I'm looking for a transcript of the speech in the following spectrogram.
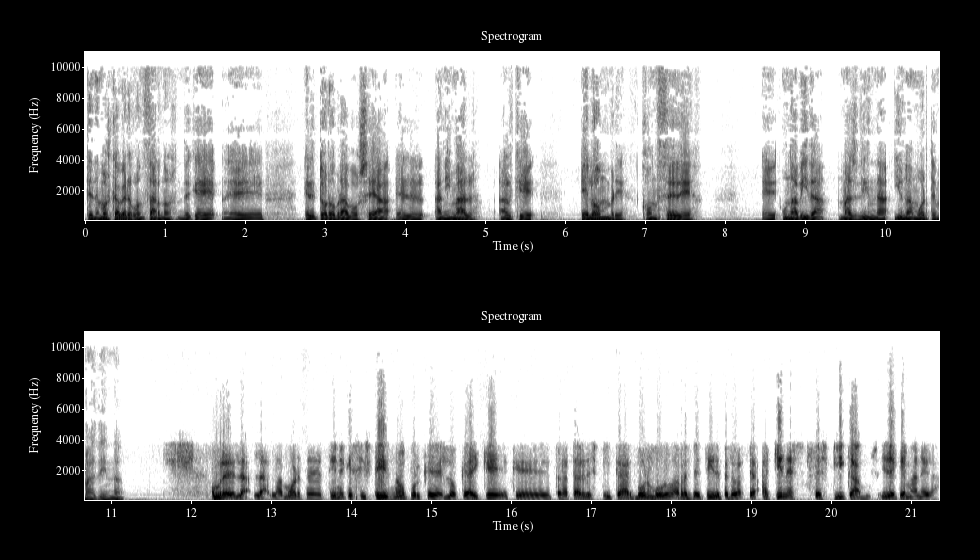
¿Tenemos que avergonzarnos de que eh, el toro bravo sea el animal al que el hombre concede una vida más digna y una muerte más digna? Hombre, la, muerte tiene que existir, ¿no? Porque lo que hay que, tratar de explicar, bueno, vuelvo a repetir, pero ¿a, quiénes explicamos y de qué manera?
